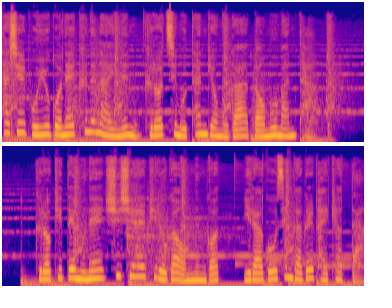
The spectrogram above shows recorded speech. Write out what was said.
사실 보육원에 크는 아이는 그렇지 못한 경우가 너무 많다. 그렇기 때문에 쉬쉬할 필요가 없는 것이라고 생각을 밝혔다.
